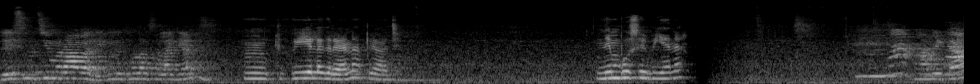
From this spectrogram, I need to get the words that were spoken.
देसी मिर्ची है क्योंकि थोड़ा सा लग गया ना? हम्म क्योंकि ये लग रहा है ना प्याज। नींबू से भी है ना? हाँ बेटा।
